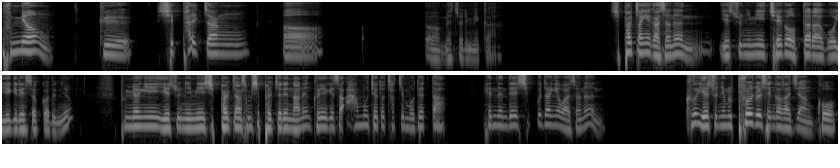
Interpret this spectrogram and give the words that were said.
분명 그 18장 어, 어, 몇 절입니까? 18장에 가서는 예수님이 죄가 없다라고 얘기를 했었거든요. 분명히 예수님이 18장 38절에 나는 그에게서 아무 죄도 찾지 못했다 했는데 19장에 와서는 그 예수님을 풀어줄 생각하지 않고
